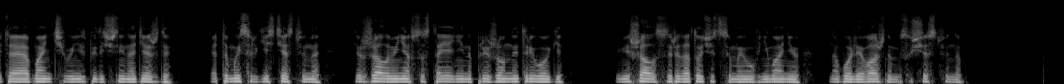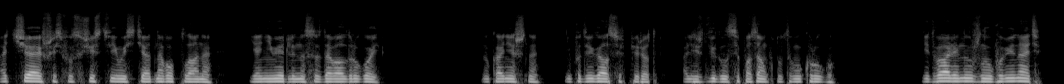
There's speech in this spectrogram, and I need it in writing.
питая обманчивые несбыточные надежды. Эта мысль, естественно, держала меня в состоянии напряженной тревоги и мешала сосредоточиться моему вниманию на более важном и существенном. Отчаявшись в осуществимости одного плана, я немедленно создавал другой. Ну, конечно, не подвигался вперед, а лишь двигался по замкнутому кругу. Едва ли нужно упоминать,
